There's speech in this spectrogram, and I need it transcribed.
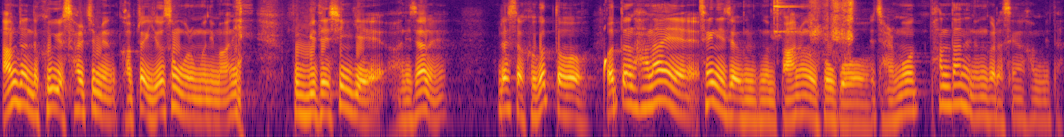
남자인데 그게 살찌면 갑자기 여성 호르몬이 많이 분비되신 게 아니잖아요. 그래서 그것도 어떤 하나의 생리적인 반응을 보고 잘못 판단하는 거라 생각합니다.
